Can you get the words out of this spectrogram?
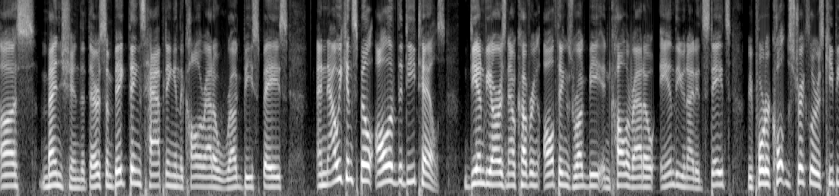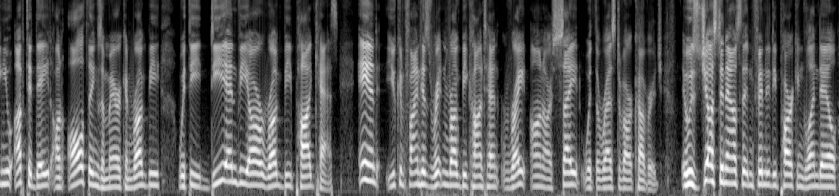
us mention that there are some big things happening in the Colorado rugby space, and now we can spill all of the details. DNVR is now covering all things rugby in Colorado and the United States. Reporter Colton Strickler is keeping you up to date on all things American rugby with the DNVR Rugby podcast. And you can find his written rugby content right on our site with the rest of our coverage. It was just announced that Infinity Park in Glendale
